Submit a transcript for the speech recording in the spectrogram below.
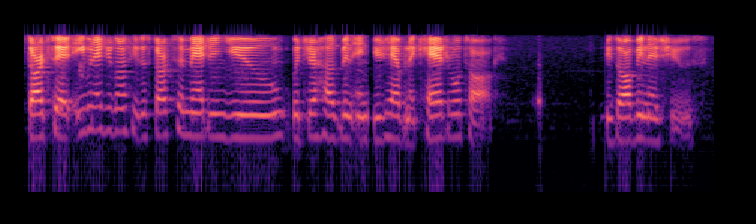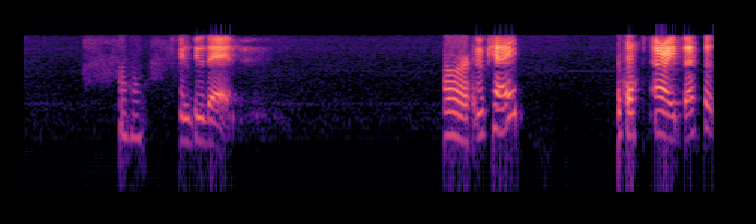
start to even as you're going to sleep, just start to imagine you with your husband and you having a casual talk, resolving issues hmm and do that. All right. Okay? Okay. All right. Best of,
